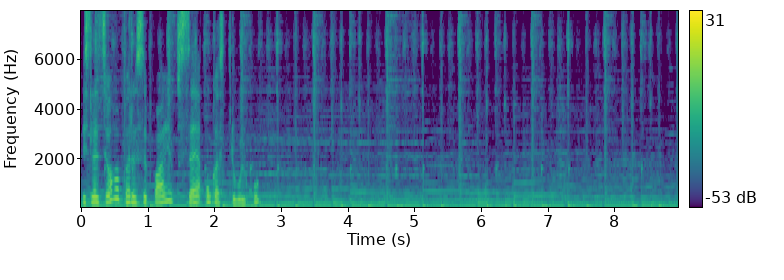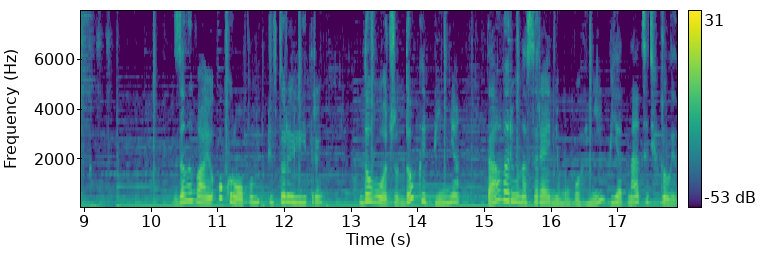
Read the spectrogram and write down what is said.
Після цього пересипаю все у кастрюльку. Заливаю окропом 1,5 літри, доводжу до кипіння та варю на середньому вогні 15 хвилин.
